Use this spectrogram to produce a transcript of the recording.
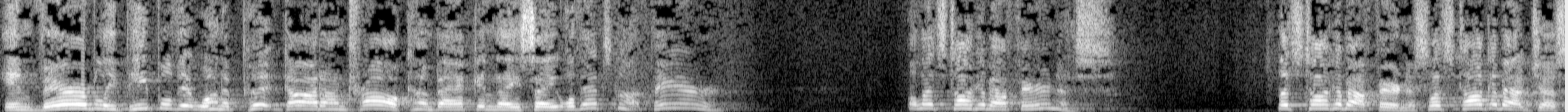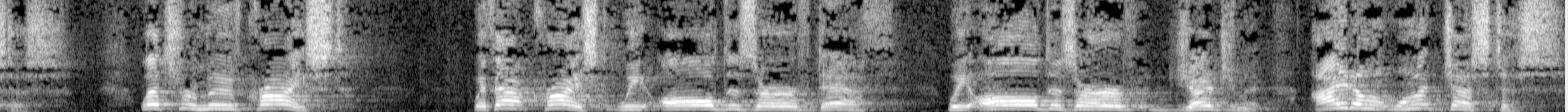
invariably people that want to put God on trial come back and they say, well, that's not fair. Well, let's talk about fairness. Let's talk about fairness. Let's talk about justice. Let's remove Christ. Without Christ, we all deserve death. We all deserve judgment. I don't want justice.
